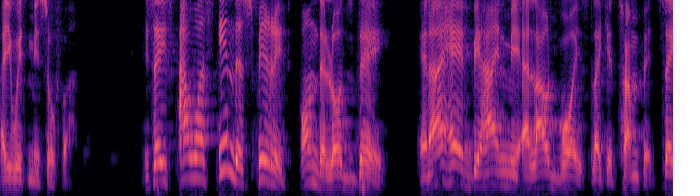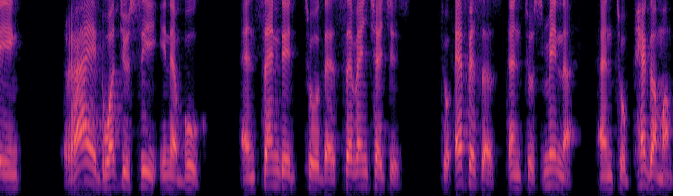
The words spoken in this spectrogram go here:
Are you with me so far? He says, I was in the Spirit on the Lord's day, and I heard behind me a loud voice like a trumpet saying, Write what you see in a book and send it to the seven churches, to Ephesus and to Smyrna and to Pergamum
